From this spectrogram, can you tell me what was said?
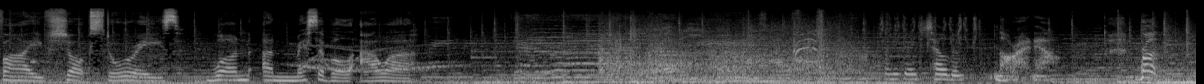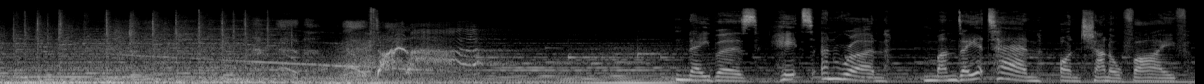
Five shock stories, one unmissable hour. So I'm going to tell them. Not right now. Run! Neighbours, hit and run. Monday at 10 on Channel 5.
